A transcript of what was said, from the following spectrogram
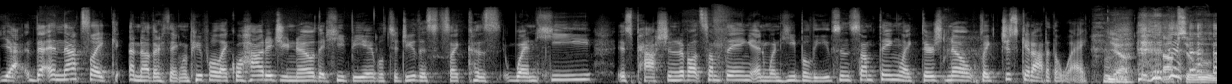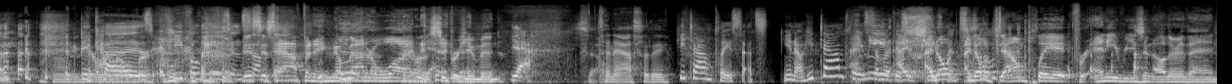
yeah, th- and that's like another thing. When people are like, well, how did you know that he'd be able to do this? It's like, because when he is passionate about something and when he believes in something, like there's no, like, just get out of the way. Yeah, absolutely. Because if he believes in this something. is happening no matter what Superhuman. Yeah. Tenacity. He downplays that. You know, he downplays I, some of his I, achievements. I don't I don't downplay it for any reason other than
